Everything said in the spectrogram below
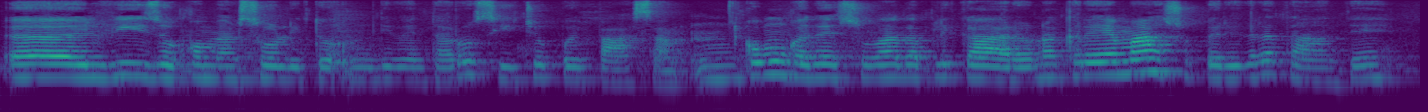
Eh, il viso come al solito diventa rossiccio poi passa. Mm, comunque adesso vado ad applicare una crema super idratante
